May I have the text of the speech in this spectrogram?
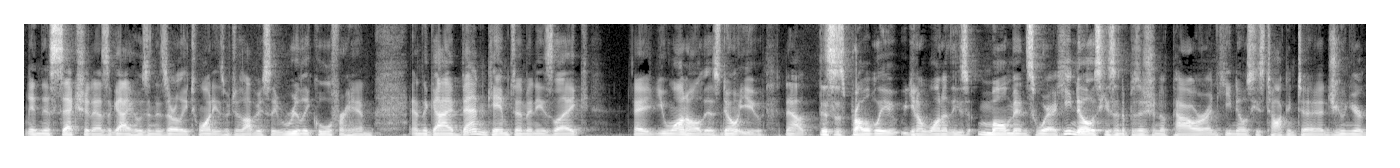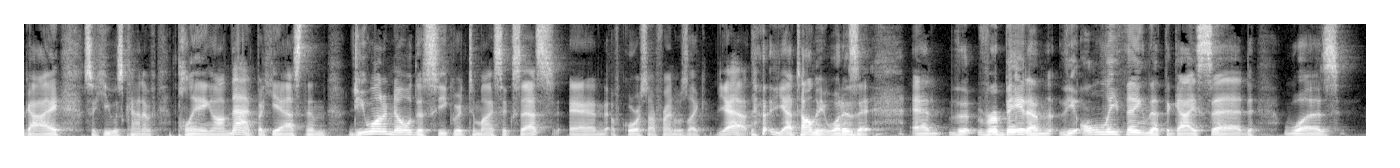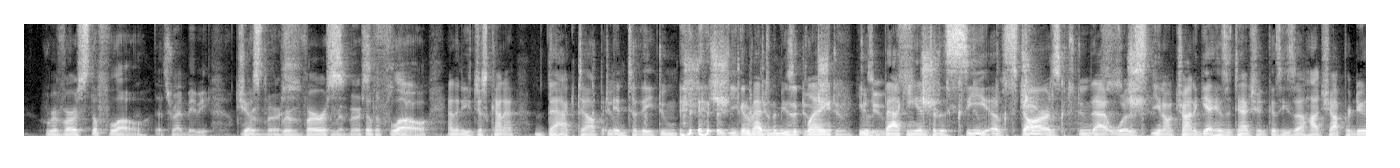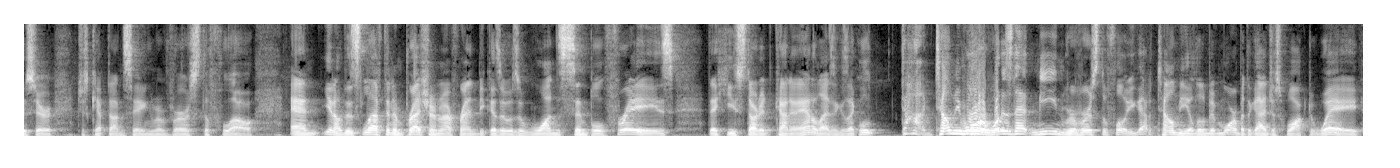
in this section as a guy who's in his early 20s, which is obviously really cool for him. And the guy Ben came to him and he's like, Hey, you want all this, don't you? Now, this is probably, you know, one of these moments where he knows he's in a position of power and he knows he's talking to a junior guy, so he was kind of playing on that, but he asked him, "Do you want to know the secret to my success?" And of course, our friend was like, "Yeah, yeah, tell me, what is it?" And the verbatim, the only thing that the guy said was reverse the flow That's right, baby. just reverse, the, flow. And then he just kind of backed up into the. you can imagine the music playing. He was backing into the sea of stars that was, you know, trying to get his attention because he's a hotshot producer. Just kept on saying reverse the flow. And, you know, this left an impression on our friend because it was a one simple phrase that he started kind of analyzing. He's like, well, Dog, tell me more. What does that mean, reverse the flow? You got to tell me a little bit more. But the guy just walked away.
